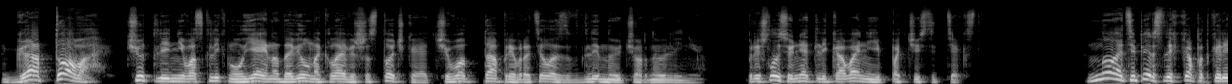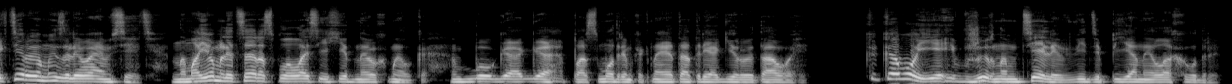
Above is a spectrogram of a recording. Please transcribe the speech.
«Готово!» Чуть ли не воскликнул я и надавил на клавиши с точкой, отчего та превратилась в длинную черную линию. Пришлось унять ликование и подчистить текст. Ну а теперь слегка подкорректируем и заливаем в сеть. На моем лице расплылась ехидная ухмылка. Бугага, посмотрим, как на это отреагирует Аой. Каково ей в жирном теле в виде пьяной лохудры?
